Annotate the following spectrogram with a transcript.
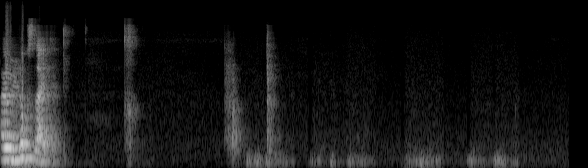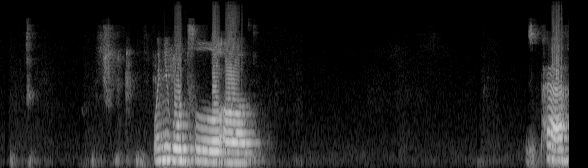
How it looks like. When you go to uh, this path,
